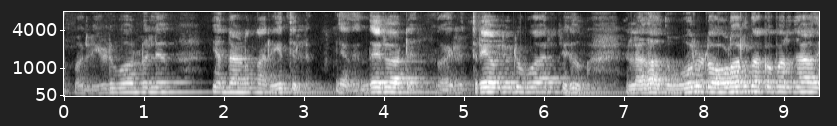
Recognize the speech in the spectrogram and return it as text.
അപ്പോൾ ലീഡ് ബോർഡിൽ എന്താണെന്ന് അറിയത്തില്ല. അതെന്തേലും ആട്ടെ എന്തായാലും ഇത്രയും അവരൊരു ഉപകാരം ചെയ്തു. അല്ലാതെ നൂറ് ഡോളർ എന്നൊക്കെ പറഞ്ഞാൽ അത്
